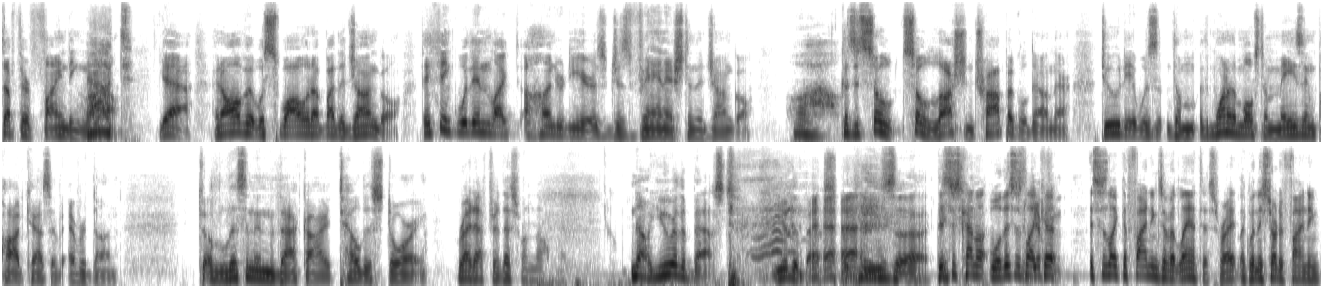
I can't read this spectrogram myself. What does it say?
stuff they're finding now What? yeah and all of it was swallowed up by the jungle they think within like a hundred years it just vanished in the jungle Wow. because it's so so lush and tropical down there, dude. It was the one of the most amazing podcasts I've ever done. To listening to that guy tell this story. Right after this one, though. No, you are the best. You're the best. But he's uh, This is kind of well. This is like a, this is like the findings of Atlantis, right? Like when they started finding,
